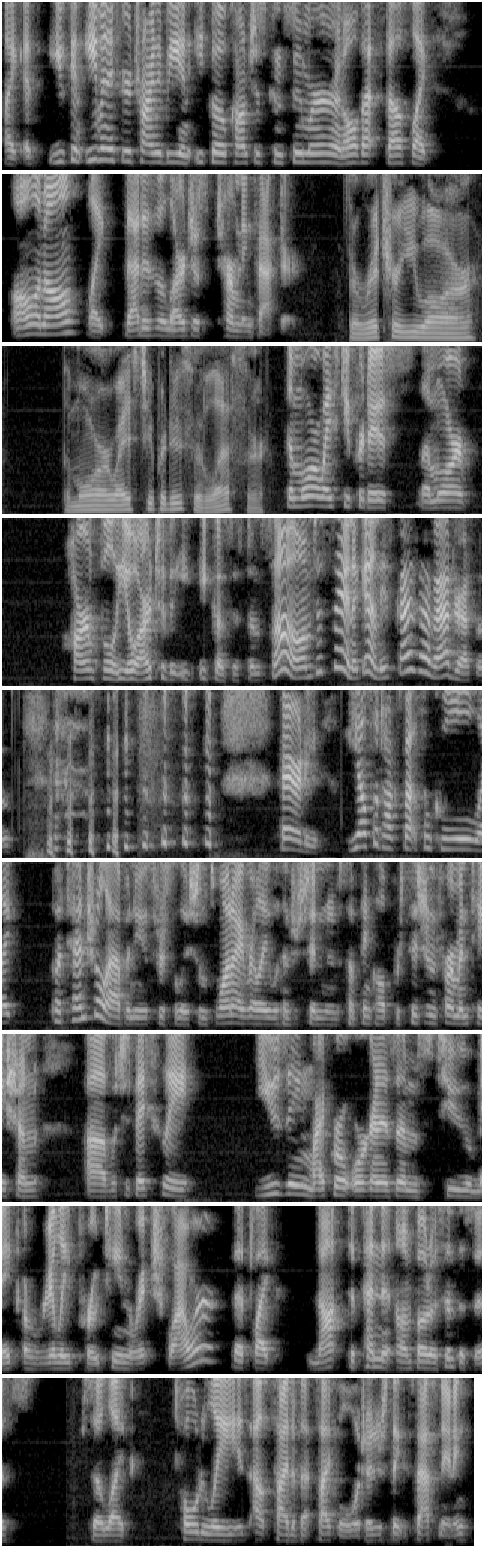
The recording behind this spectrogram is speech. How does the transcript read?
Like it, you can even if you're trying to be an eco-conscious consumer and all that stuff. Like all in all, like that is the largest determining factor. The richer you are, the more waste you produce, or the less, or the more waste you produce, the more harmful you are to the e- ecosystem. So I'm just saying, again, these guys have addresses. Parody. He also talks about some cool, like, potential avenues for solutions. One I really was interested in was something called precision fermentation, uh, which is basically using microorganisms to make a really protein rich flour that's like not dependent on photosynthesis. So, like, totally is outside of that cycle, which I just think is fascinating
